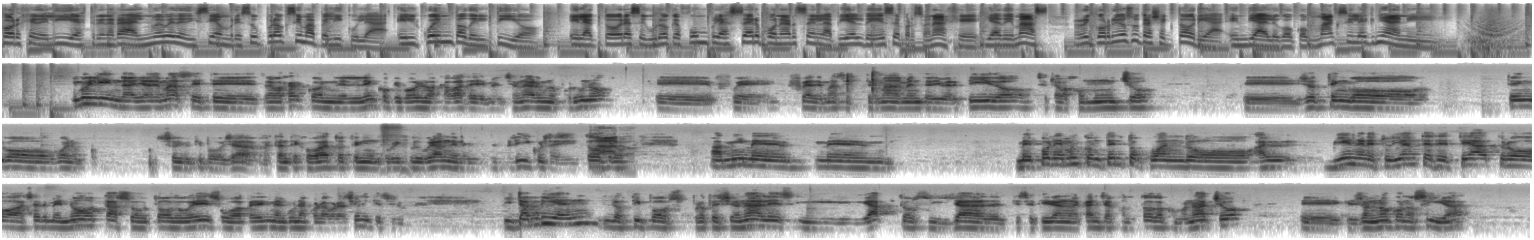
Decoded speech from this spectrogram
Jorge Delía estrenará el 9 de diciembre su próxima película, El cuento del tío. El actor aseguró que fue un placer ponerse en la piel de ese personaje y además recorrió su trayectoria en diálogo con Maxi Legnani. Y muy linda, y además este, trabajar con el elenco que vos lo acabas de mencionar uno por uno, eh, fue, fue además extremadamente divertido, se trabajó mucho. Eh, yo tengo, tengo, bueno, soy un tipo ya bastante jovato, tengo un currículum grande en, películas y todo, pero a mí me, me, me, pone muy contento cuando vienen estudiantes de teatro a hacerme notas o todo eso, o a pedirme alguna colaboración y qué sé yo. Y también los tipos profesionales y aptos y ya que se tiran a la cancha con todo, como Nacho, eh, que yo no conocía,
